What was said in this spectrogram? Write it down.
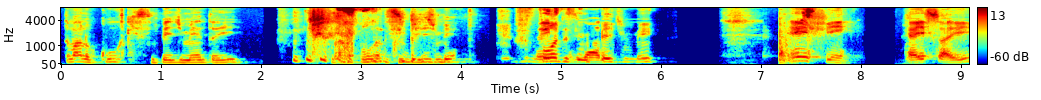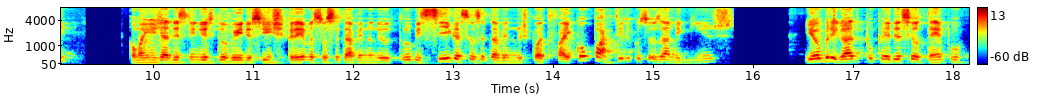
Tomar no cu que esse impedimento aí. A porra desse impedimento. Foda-se o impedimento. Enfim, é isso aí. Como a gente já disse no início do vídeo, se inscreva se você está vendo no YouTube, siga se você está vendo no Spotify, compartilhe com seus amiguinhos. E obrigado por perder seu tempo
